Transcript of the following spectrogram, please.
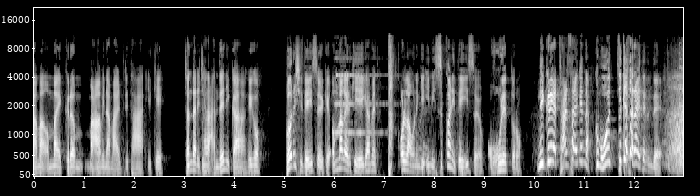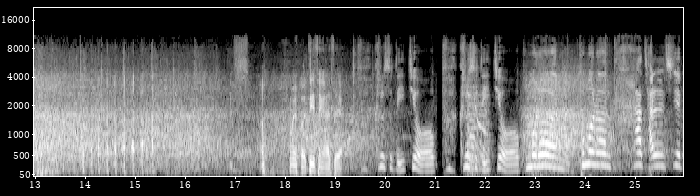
아마 엄마의 그런 마음이나 말들이 다 이렇게 전달이 잘 안 되니까 그리고 버릇이 돼 있어요. 이렇게 엄마가 이렇게 얘기하면 팍 올라오는 게 이미 습관이 돼 있어요. 오랫도록. 니 그래야 잘 살겠나? 그럼 어떻게 살아야 되는데? 어머니 어떻게 생각하세요? 그럴 수도 있지요. 그럴 수도 있지요. 부모는 부모는 다 잘 시집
